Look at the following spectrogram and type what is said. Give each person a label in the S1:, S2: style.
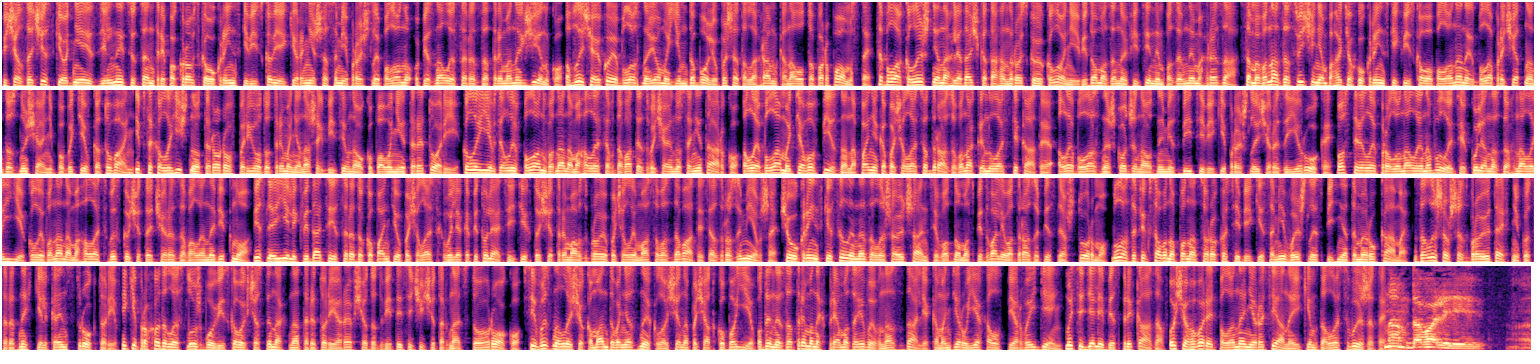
S1: Під час зачистки однієї з дільниць у центрі Покровська українські військові, які раніше самі пройшли полону, упізнали серед затриманих жінку, обличчя якої було знайоме їм до болю. Пише телеграм-канал Топор Помсти. Це була колишня наглядачка Таганрозької колонії, відома за неофіційним позивним Гриза. Саме вона, за свідченням багатьох українських військовополонених, була причетна до знущань, побиттів, катувань і психологічного терору в період утримання наших бійців на окупованій території. Коли її взяли в полон, вона намагалася вдавати звичайну санітарку, але була миттєво впізнана. Паніка почалась одразу. Вона кинулась тікати, але була знешкоджена одним із бійців, які пройшли через її руки. Постріли пролунали на вулиці. Куля наздогнала її, коли вона намагалась вискочити через завалене вікно. Після її ліквідації серед окупантів почалась хвиля капітуляцій. Ті, хто ще тримав зброю, почали масово здаватися, зрозумівши, що українські сили не залишають шансів. В одному з підвалів одразу після штурму було зафіксовано понад 40 осіб, які самі вийшли з піднятими руками, залишивши зброю техніку. Серед них кілька інструкторів, які проходили службу у військових частинах на території РФ ще до 2014 року. Всі визнали, що командування зникло ще на початку боїв. Один із затриманих прямо заявив: нас здалі. Командир уїхав в перший день. Ми сиділи без приказів. Ось що говорять полонені росіяни, яким вдалося вижити.
S2: Нам давали э,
